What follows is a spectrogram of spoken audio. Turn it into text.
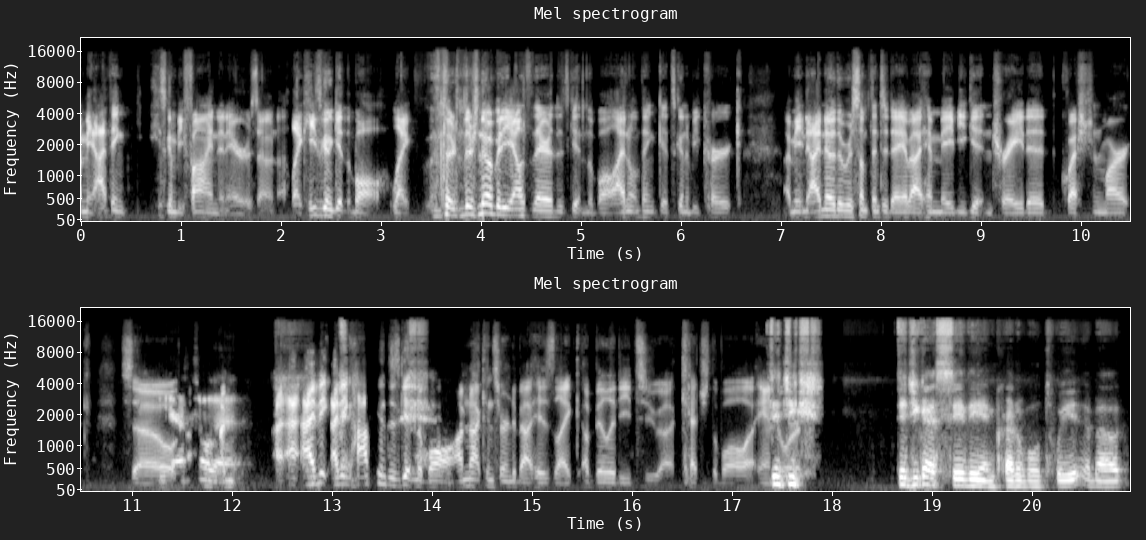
I mean, I think he's going to be fine in Arizona. Like he's going to get the ball. Like there's there's nobody else there that's getting the ball. I don't think it's going to be Kirk. I mean, I know there was something today about him maybe getting traded? Question mark. So yeah, I saw that. I, I, think I think Hopkins is getting the ball. I'm not concerned about his like ability to uh, catch the ball. And did you did you guys see the incredible tweet about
